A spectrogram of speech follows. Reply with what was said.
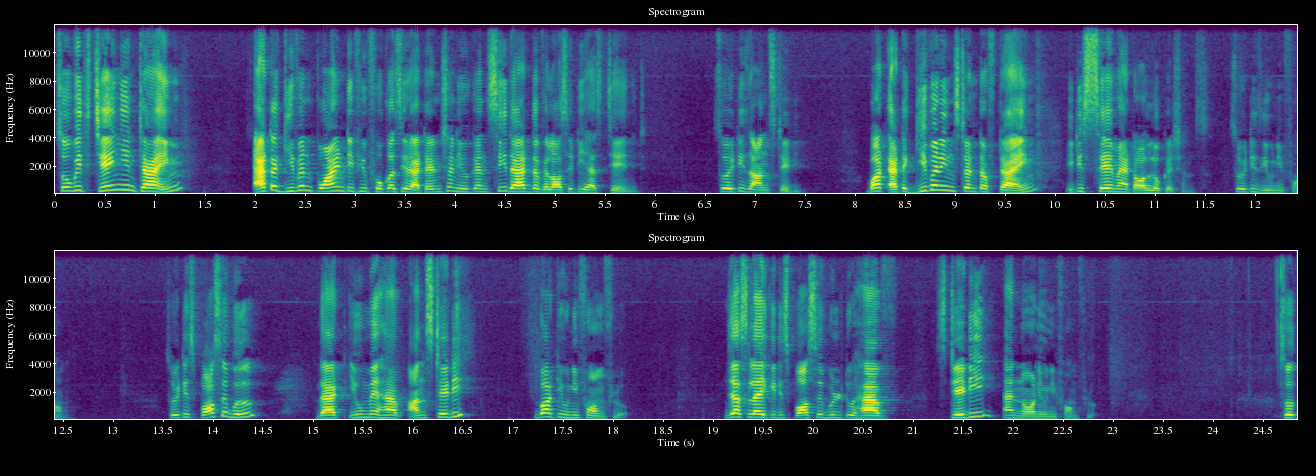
So with change in time at a given point if you focus your attention you can see that the velocity has changed. So it is unsteady but at a given instant of time it is same at all locations so it is uniform. So it is possible that you may have unsteady but uniform flow just like it is possible to have steady and non-uniform flow. So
